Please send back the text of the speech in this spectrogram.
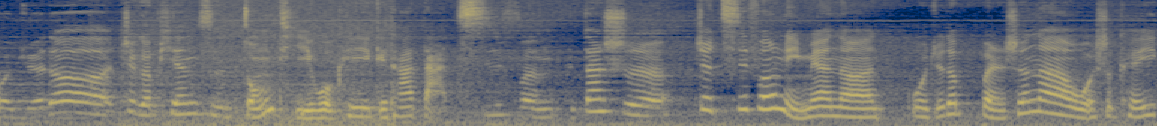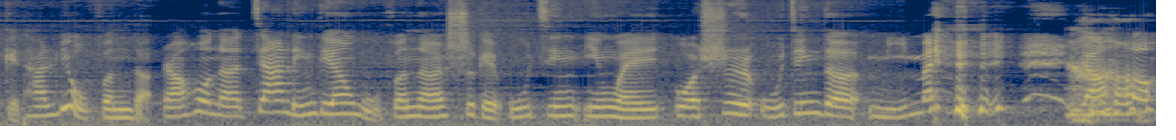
我觉得这个片子总体我可以给它打七分，但是这七分里面呢，我觉得本身呢我是可以给它六分的，然后呢加零点五分呢是给吴京，因为我是吴京的迷妹，然后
